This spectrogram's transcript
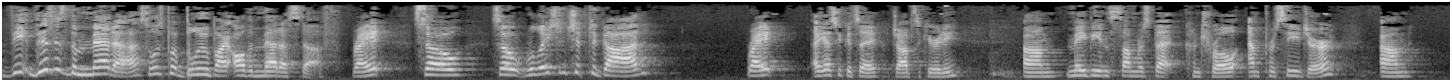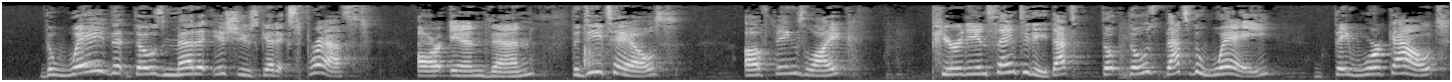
the, this is the meta. So let's put blue by all the meta stuff, right? So, so relationship to God, right? I guess you could say job security, um, maybe in some respect control and procedure. Um, the way that those meta issues get expressed are in then the details of things like purity and sanctity. That's th- those. That's the way they work out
